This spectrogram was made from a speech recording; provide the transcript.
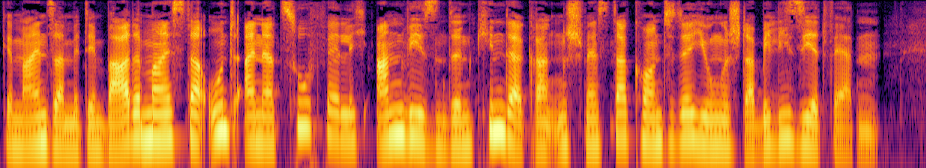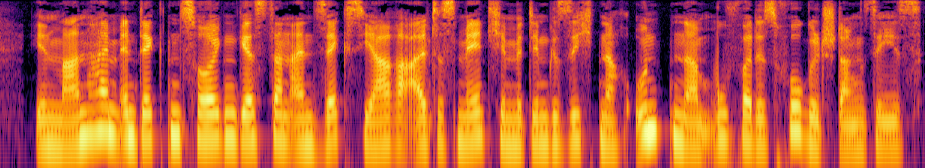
Gemeinsam mit dem Bademeister und einer zufällig anwesenden Kinderkrankenschwester konnte der Junge stabilisiert werden. In Mannheim entdeckten Zeugen gestern ein sechs Jahre altes Mädchen mit dem Gesicht nach unten am Ufer des Vogelstangsees.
